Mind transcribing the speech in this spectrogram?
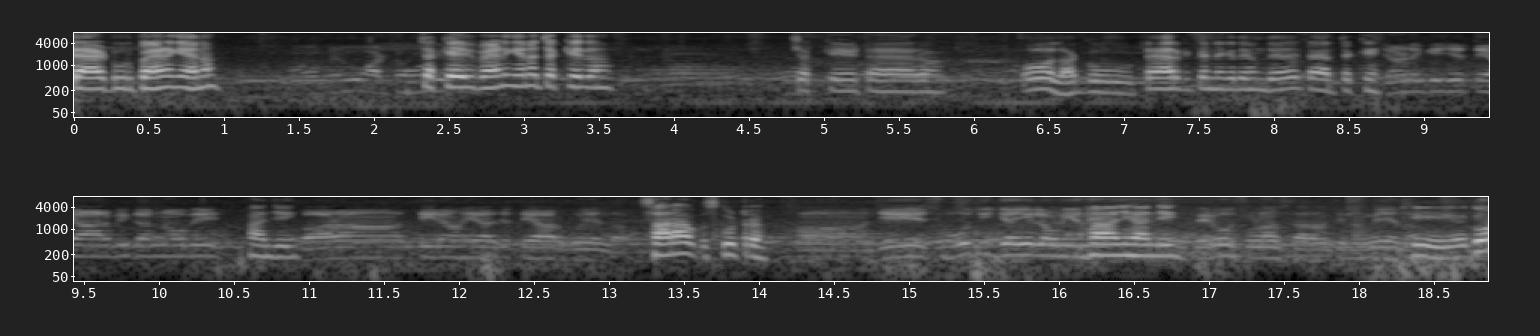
ਟਾਇਰ ਟੂਰ ਪੈਣਗੇ ਹਨਾ? ਹਾਂ ਚੱਕੇ ਵੀ ਪੈਣਗੇ ਨਾ ਚੱਕੇ ਦਾ ਚੱਕੇ ਟਾਇਰ ਉਹ ਲੱਗੂ ਟਾਇਰ ਕਿੰਨੇ ਕਿਤੇ ਹੁੰਦੇ ਆ ਟਾਇਰ ਚੱਕੇ। ਜਾਣ ਕਿ ਜੇ ਤਿਆਰ ਵੀ ਕਰਨਾ ਹੋਵੇ ਹਾਂਜੀ। 12 13000 ਚ ਤਿਆਰ ਹੋ ਜਾਂਦਾ। ਸਾਰਾ ਸਕੂਟਰ ਹਾਂ। ਜੇ 100 ਚੀਜ਼ਾਂ ਜੀ ਲਾਉਣੀਆਂ ਨੇ ਹਾਂਜੀ ਹਾਂਜੀ। ਫਿਰ ਉਹ 16 17 ਚ ਲੰਘ ਜਾਂਦਾ। ਠੀਕ ਹੈ। ਕੋ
